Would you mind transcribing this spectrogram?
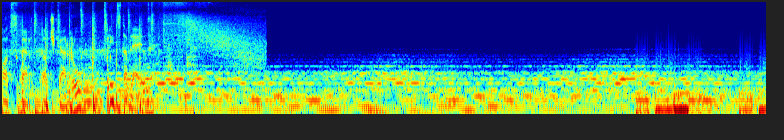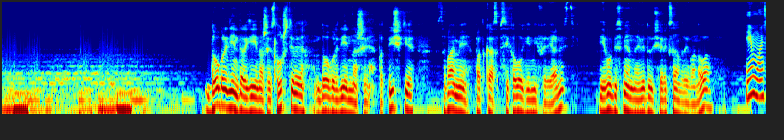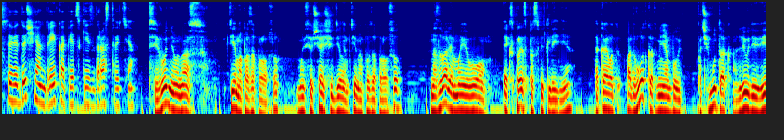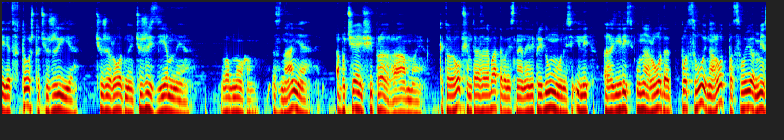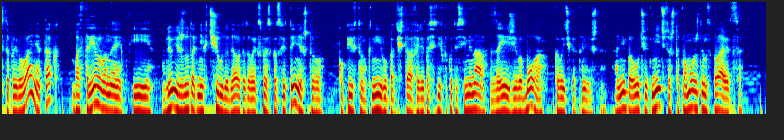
Отстар.ру представляет. Добрый день, дорогие наши слушатели, добрый день, наши подписчики. С вами подкаст «Психология, миф и реальность» его бессменная ведущая Александра Иванова. И мой соведущий Андрей Капецкий. Здравствуйте. Сегодня у нас тема по запросу. Мы все чаще делаем темы по запросу. Назвали мы его «Экспресс-просветление». Такая вот подводка от меня будет. Почему так люди верят в то, что чужие чужеродные, чужеземные во многом знания, обучающие программы, которые, в общем-то, разрабатывались, наверное, или придумывались, или родились у народа под свой народ, под свое место пребывания, так востребованы, и люди ждут от них чуда, да, вот этого экспресс-просветления, что купив там книгу, прочитав или посетив какой-то семинар заезжего бога, в кавычках, конечно, они получат нечто, что поможет им справиться.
